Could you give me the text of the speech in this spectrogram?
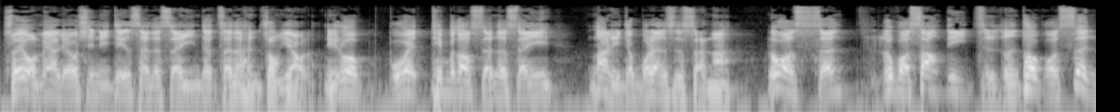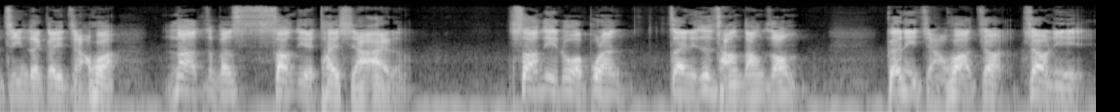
所以我们要留心聆听神的声音，这真的很重要了。你如果不会听不到神的声音，那你就不认识神啊。如果神，如果上帝只能透过圣经在跟你讲话，那这个上帝也太狭隘了。上帝如果不能在你日常当中跟你讲话，叫叫你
